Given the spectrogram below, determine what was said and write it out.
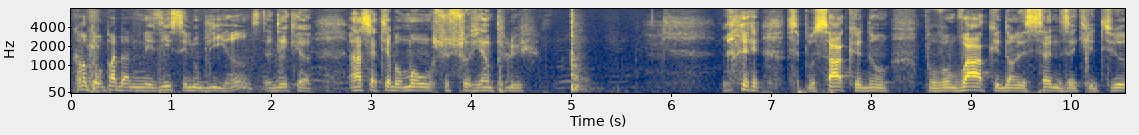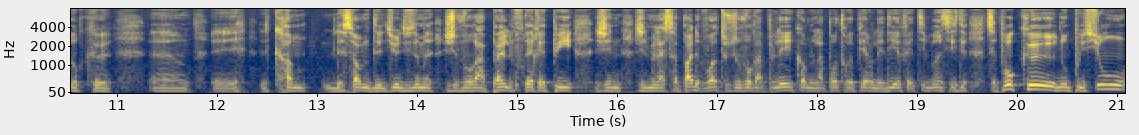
quand on parle d'amnésie, c'est l'oubli. Hein. C'est-à-dire qu'à un certain moment, on ne se souvient plus. C'est pour ça que nous pouvons voir que dans les scènes écritures, que euh, comme les hommes de Dieu disent, je vous rappelle, frère, et puis je, ne me laisserai pas de voir toujours vous rappeler, comme l'apôtre Pierre le dit, effectivement. C'est pour que nous puissions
